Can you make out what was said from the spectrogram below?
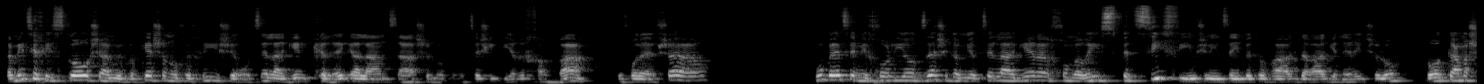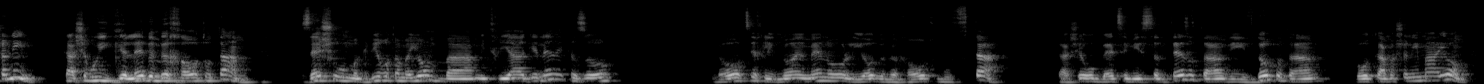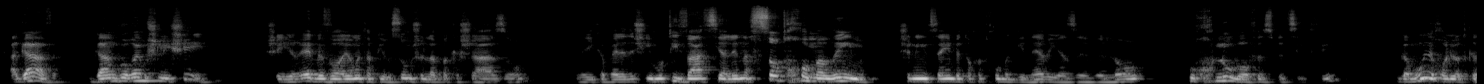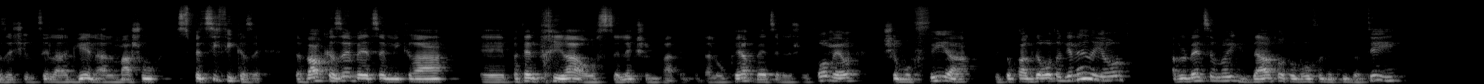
תמיד צריך לזכור שהמבקש הנוכחי שרוצה להגן כרגע על ההמצאה שלו ורוצה שהיא תהיה רחבה ככל האפשר, הוא בעצם יכול להיות זה שגם ירצה להגן על חומרים ספציפיים שנמצאים בתוך ההגדרה הגנרית שלו בעוד כמה שנים, כאשר הוא יגלה במרכאות אותם. זה שהוא מגדיר אותם היום במטריה הגנרית הזו, לא צריך למנוע ממנו להיות במרכאות מופתע, כאשר הוא בעצם יסנטז אותם ויבדוק אותם בעוד כמה שנים מהיום. אגב, גם גורם שלישי שיראה בבוא היום את הפרסום של הבקשה הזו, ויקבל איזושהי מוטיבציה לנסות חומרים שנמצאים בתוך התחום הגנרי הזה ולא הוכנו באופן ספציפי, גם הוא יכול להיות כזה שירצה להגן על משהו ספציפי כזה. דבר כזה בעצם נקרא אה, פטנט בחירה או selection patent. אתה לוקח בעצם איזשהו חומר שמופיע בתוך ההגדרות הגנריות, אבל בעצם לא הגדרת אותו באופן נקודתי,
